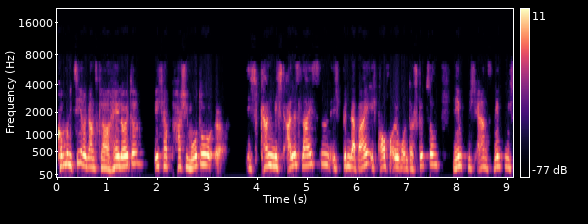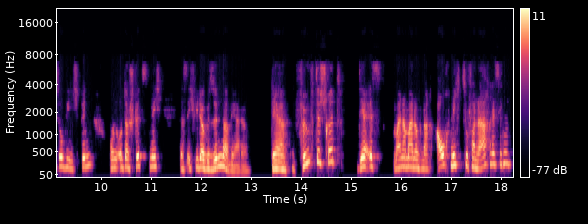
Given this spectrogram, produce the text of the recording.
Kommuniziere ganz klar, hey Leute, ich habe Hashimoto, äh, ich kann nicht alles leisten, ich bin dabei, ich brauche eure Unterstützung, nehmt mich ernst, nehmt mich so, wie ich bin und unterstützt mich, dass ich wieder gesünder werde. Der fünfte Schritt, der ist meiner Meinung nach auch nicht zu vernachlässigen.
